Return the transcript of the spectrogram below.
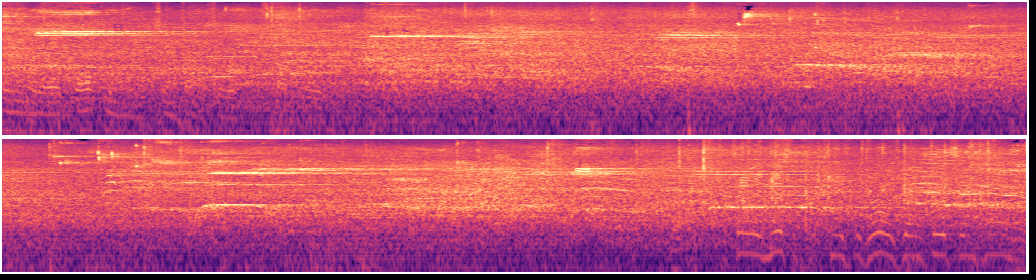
And uh, girl is going through at the same time.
